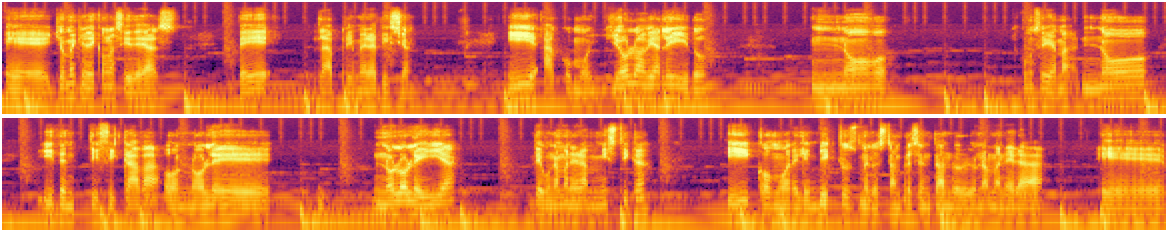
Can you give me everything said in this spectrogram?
eh, yo me quedé con las ideas de la primera edición. Y a como yo lo había leído, no, ¿cómo se llama? No identificaba o no le, no lo leía de una manera mística y como el Invictus me lo están presentando de una manera eh,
